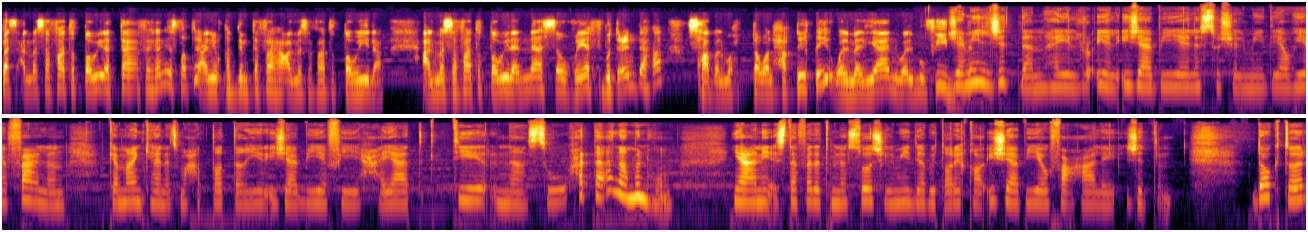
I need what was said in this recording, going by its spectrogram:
بس على المسافات الطويلة التافه لن يستطيع أن يقدم تفاهة على المسافات الطويلة. على المسافات الطويلة الناس سوف يثبت عندها أصحاب المحتوى الحقيقي والمليان والمفيد. جميل جدا. هي الرؤية الإيجابية للسوشيال ميديا وهي فعلا كمان كانت محطات تغيير إيجابية في حياة كتير ناس وحتى أنا منهم. يعني استفدت من السوشيال ميديا بطريقة إيجابية وفعالة جدا. دكتور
